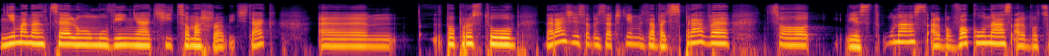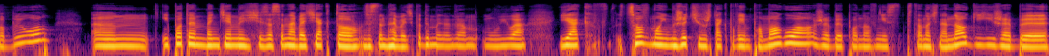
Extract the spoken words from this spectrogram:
Nie ma na celu mówienia ci, co masz robić, tak? Po prostu na razie sobie zaczniemy zdawać sprawę, co jest u nas, albo wokół nas, albo co było. I potem będziemy się zastanawiać, jak to zastanawiać. Potem będę Wam mówiła, jak, co w moim życiu, że tak powiem, pomogło, żeby ponownie stanąć na nogi, żeby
